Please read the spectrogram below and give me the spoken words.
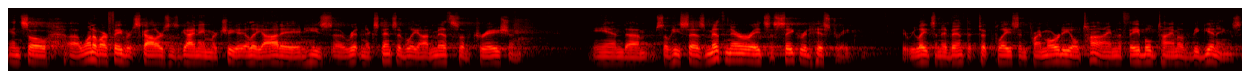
And so, uh, one of our favorite scholars is a guy named Mircea Eliade, and he's uh, written extensively on myths of creation. And um, so he says myth narrates a sacred history. It relates an event that took place in primordial time, the fabled time of beginnings.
